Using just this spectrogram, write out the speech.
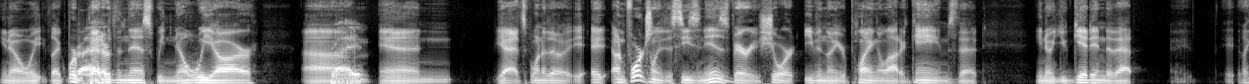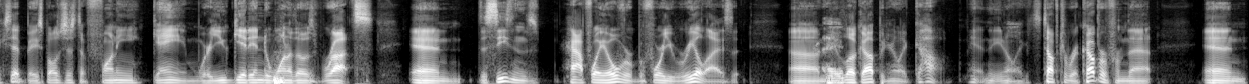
you know we like we're right. better than this. We know we are, um, right? And yeah, it's one of the. It, unfortunately, the season is very short, even though you're playing a lot of games. That you know you get into that. Like I said, baseball is just a funny game where you get into one of those ruts, and the season's halfway over before you realize it. Um, right. You look up and you're like, God, man, you know, like it's tough to recover from that. And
